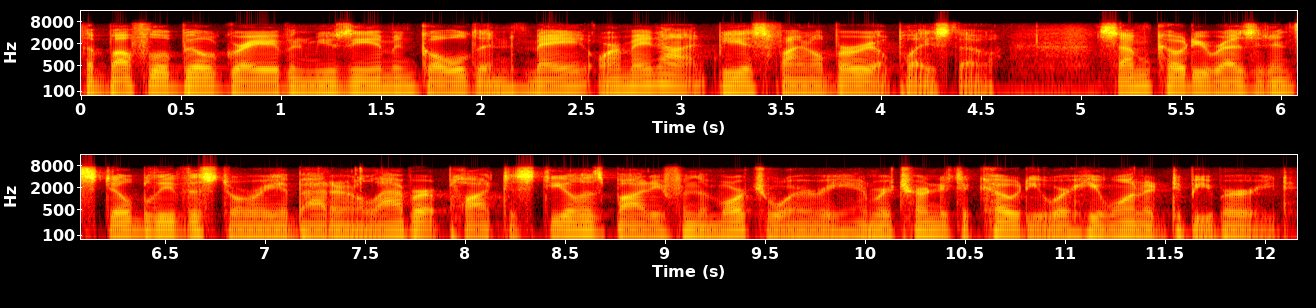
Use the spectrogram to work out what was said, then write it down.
The Buffalo Bill grave and museum in Golden may or may not be his final burial place, though. Some Cody residents still believe the story about an elaborate plot to steal his body from the mortuary and return it to Cody where he wanted to be buried.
